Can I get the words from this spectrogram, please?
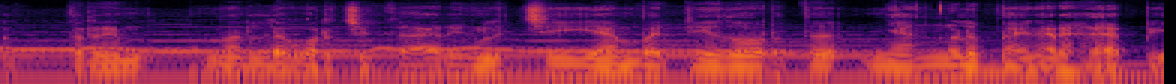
അത്രയും നല്ല കുറച്ച് കാര്യങ്ങൾ ചെയ്യാൻ പറ്റിയതോർത്ത് ഞങ്ങളും ഭയങ്കര ഹാപ്പി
